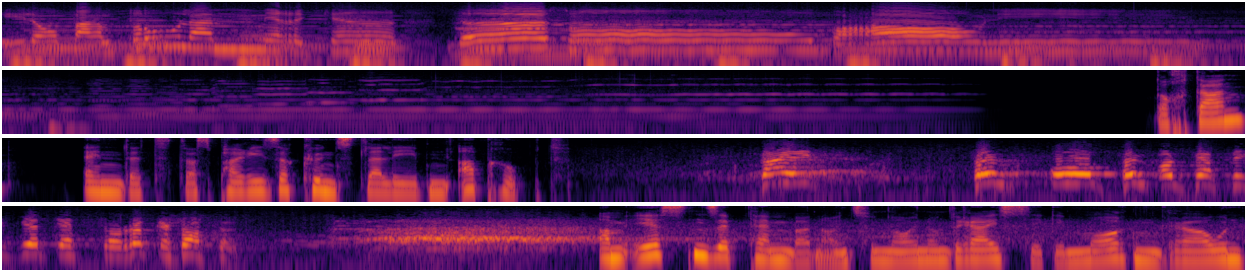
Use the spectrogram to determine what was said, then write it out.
il en parle trop l'américain de son brownie. Doch dann endet das Pariser Künstlerleben abrupt. Seit 5.45 Uhr wird jetzt zurückgeschossen. Am 1. September 1939 im Morgengrauen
